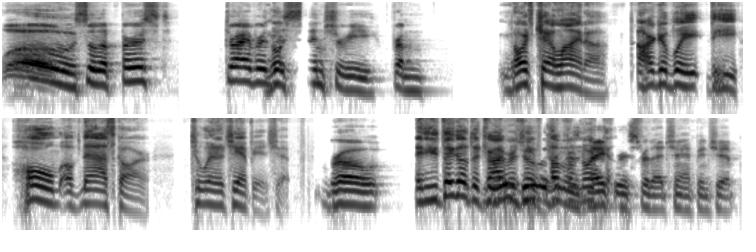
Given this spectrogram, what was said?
Whoa! So the first driver Nor- this century from North Carolina, arguably the home of NASCAR, to win a championship. bro. And you think of the drivers who have come from North Carolina. for that championship.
